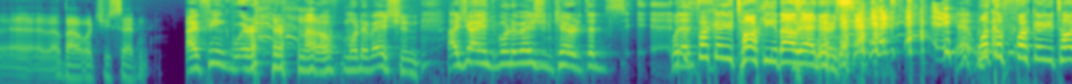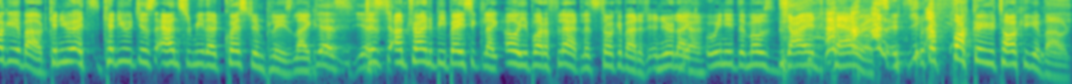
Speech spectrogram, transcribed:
uh, about what you said. I think we're run out of motivation. A giant motivation carrot. That's What the fuck are you talking about, Anders? what the fuck are you talking about? Can you can you just answer me that question, please? Like, Yes, yes. Just I'm trying to be basic. Like, oh, you bought a flat. Let's talk about it. And you're like, Yeah. we need the most giant carrots. Yeah. What the fuck are you talking about?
